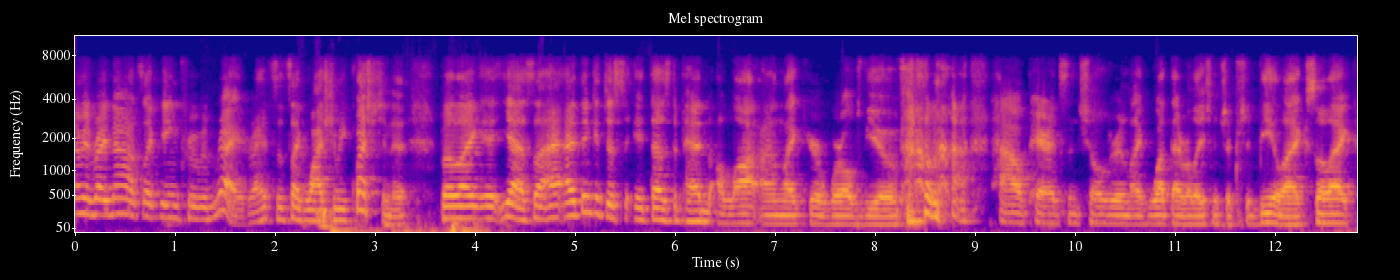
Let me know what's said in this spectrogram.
I mean, right now it's like being proven right, right? So it's like, why should we question it? But like, it, yeah, so I, I think it just it does depend a lot on like your worldview of how parents and children like what that relationship should be like. So like,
